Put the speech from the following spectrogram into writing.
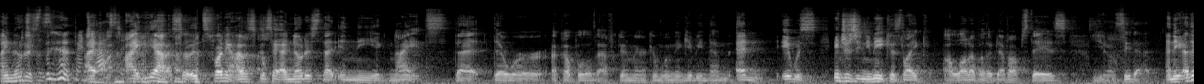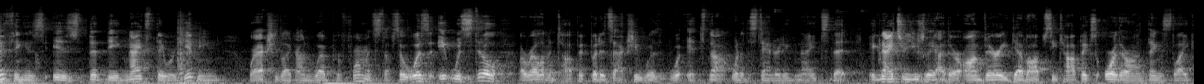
I which noticed. was I, fantastic. I, yeah, so it's funny. I was going to say I noticed that in the ignites that there were a couple of African American women giving them, and it was interesting to me because like a lot of other DevOps days, you don't see that. And the other thing is is that the ignites they were giving were actually like on web performance stuff. So it was it was still a relevant topic, but it's actually was it's not one of the standard ignites that ignites are usually either on very DevOpsy topics or they're on things like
